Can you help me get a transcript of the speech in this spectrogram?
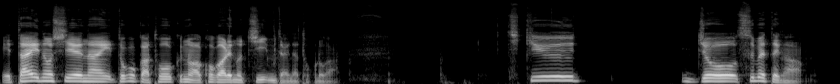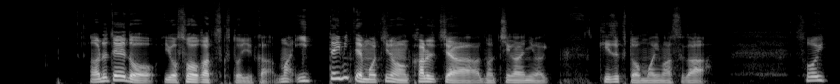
得体の知れない、どこか遠くの憧れの地、みたいなところが。地球上すべてが、ある程度予想がつくというか、まあ、行ってみてもちろんカルチャーの違いには気づくと思いますが、そういっ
